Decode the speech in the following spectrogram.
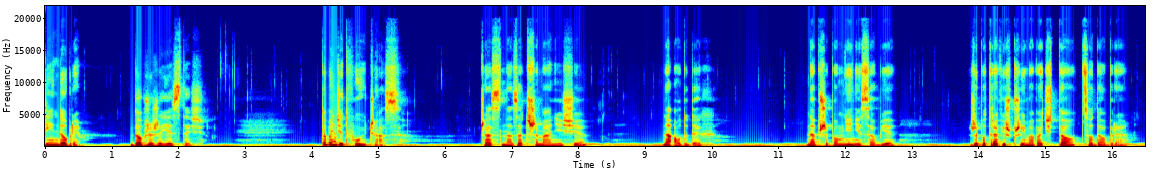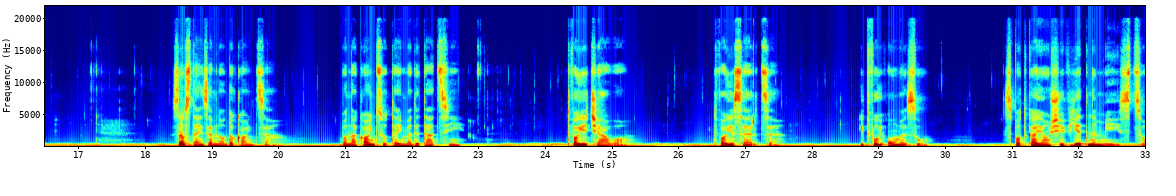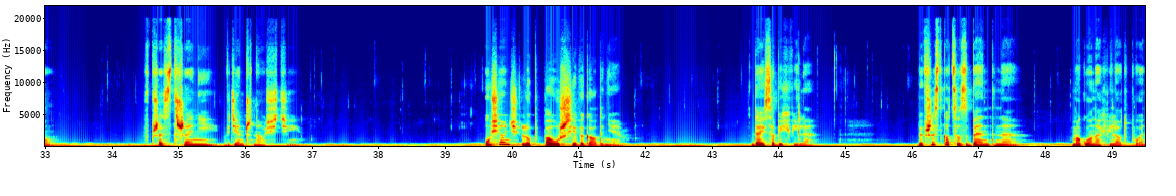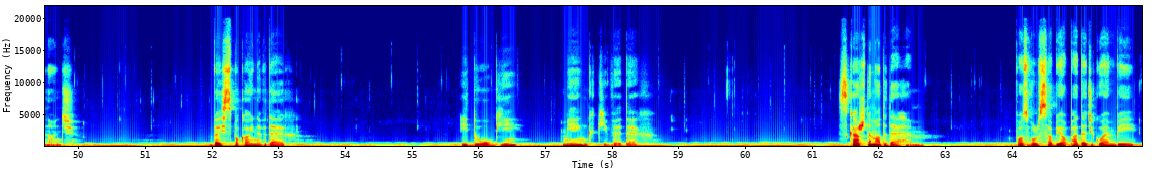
Dzień dobry. Dobrze, że jesteś. To będzie Twój czas. Czas na zatrzymanie się, na oddech, na przypomnienie sobie, że potrafisz przyjmować to, co dobre. Zostań ze mną do końca, bo na końcu tej medytacji Twoje ciało, Twoje serce i Twój umysł spotkają się w jednym miejscu, w przestrzeni wdzięczności. Usiądź lub połóż się wygodnie. Daj sobie chwilę, by wszystko, co zbędne, mogło na chwilę odpłynąć. Weź spokojny wdech i długi, miękki wydech. Każdym oddechem pozwól sobie opadać głębiej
